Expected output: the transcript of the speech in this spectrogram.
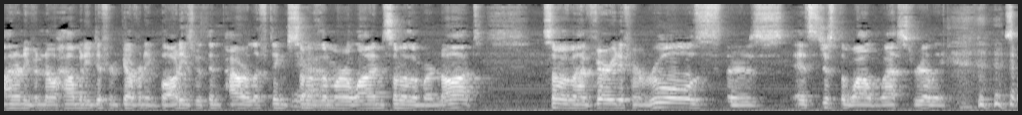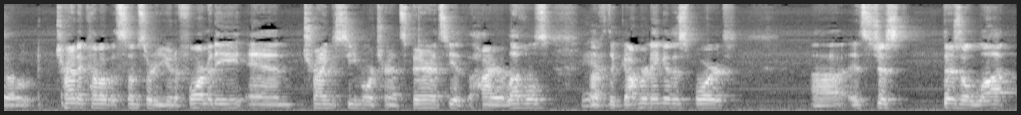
I don't even know how many different governing bodies within powerlifting. Some yeah. of them are aligned, some of them are not. some of them have very different rules. There's it's just the wild west, really. so trying to come up with some sort of uniformity and trying to see more transparency at the higher levels Yeah. of the governing of the sport. Uh, it's just there's a lot.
